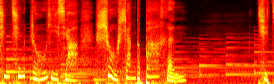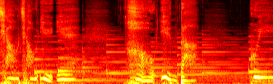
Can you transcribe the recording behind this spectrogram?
轻轻揉一下受伤的疤痕，去悄悄预约好运的归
